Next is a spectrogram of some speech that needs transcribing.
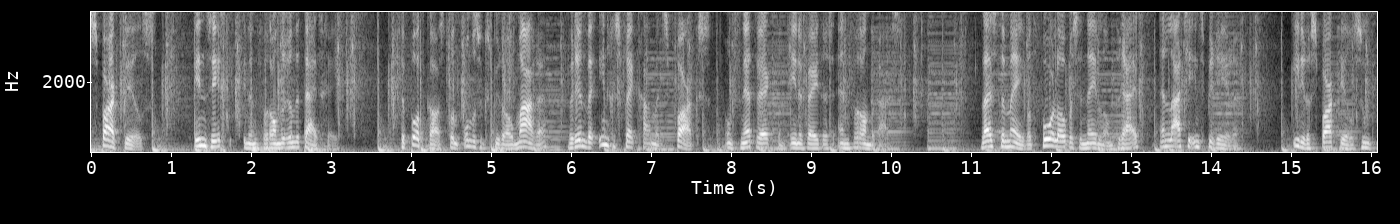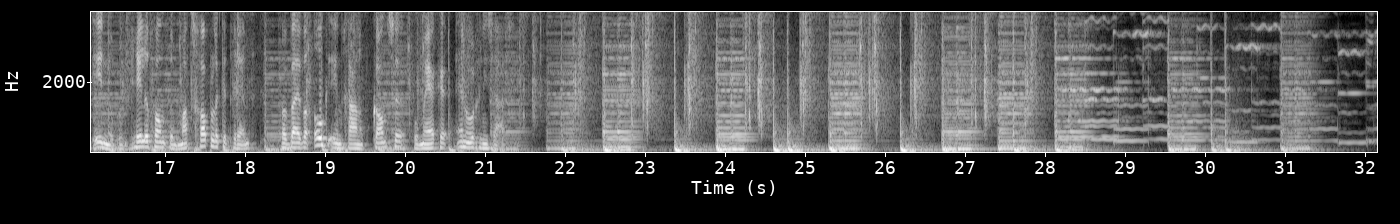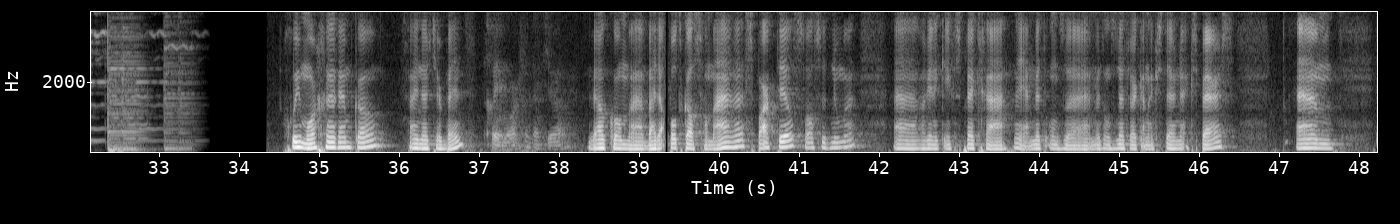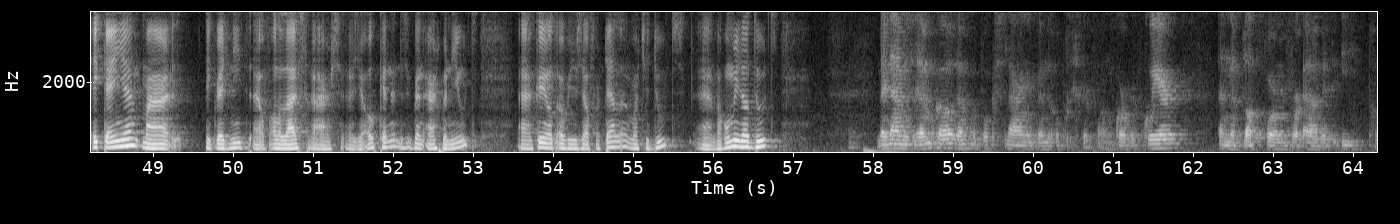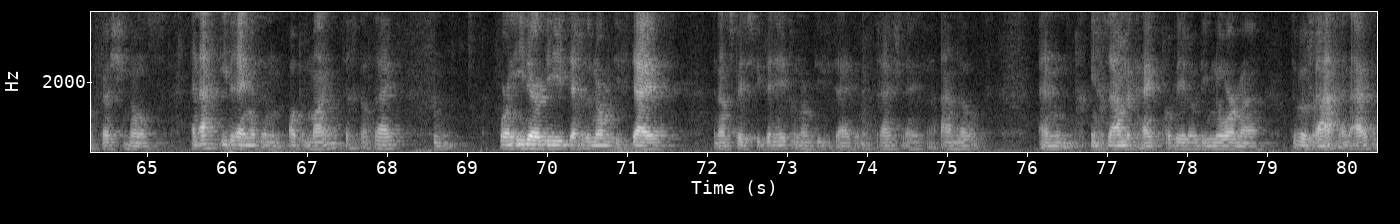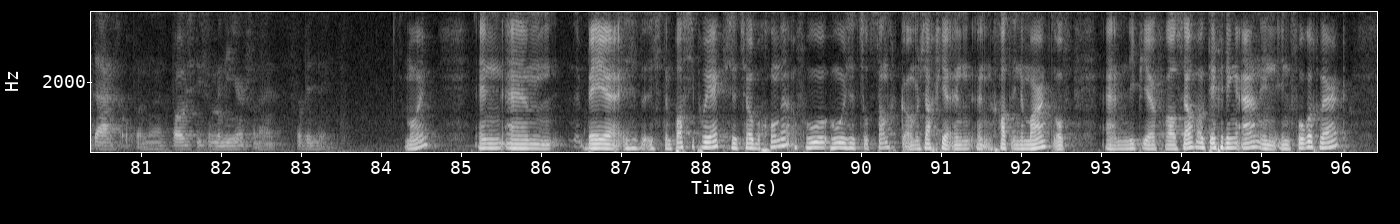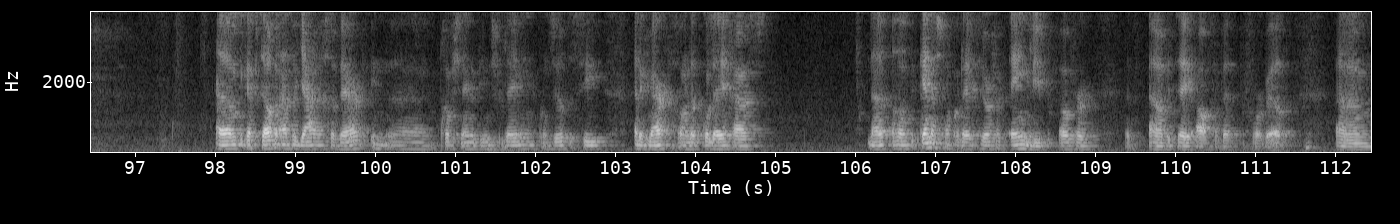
Sparktales. Inzicht in een veranderende tijdsgeest. De podcast van onderzoeksbureau Mare, waarin we in gesprek gaan met Sparks, ons netwerk van innovators en veranderaars. Luister mee wat voorlopers in Nederland drijft en laat je inspireren. Iedere Sparktale zoomt in op een relevante maatschappelijke trend, waarbij we ook ingaan op kansen voor merken en organisaties. Goedemorgen Remco, fijn dat je er bent. Goedemorgen, dankjewel. Welkom uh, bij de podcast van Mare, Sparktales zoals we het noemen. Uh, waarin ik in gesprek ga nou ja, met, onze, met ons netwerk aan externe experts. Um, ik ken je, maar ik weet niet uh, of alle luisteraars je ook kennen, dus ik ben erg benieuwd. kun je wat over jezelf vertellen, wat je doet, waarom je dat doet? Mijn naam is Remco, Remco Bokselaar en ik ben de oprichter van Corporate Queer een platform voor LHBTI professionals. En eigenlijk iedereen met een open mind, zeg ik altijd. Voor een ieder die tegen de normativiteit, en dan specifiek de heteronormativiteit in het bedrijfsleven, aanloopt. En in gezamenlijkheid proberen we die normen te bevragen en uit te dagen op een uh, positieve manier vanuit verbinding. Mooi. En um, is, het, is het een passieproject? Is het zo begonnen? Of hoe, hoe is het tot stand gekomen? Zag je een, een gat in de markt? Of um, liep je vooral zelf ook tegen dingen aan in, in vorig werk? Um, ik heb zelf een aantal jaren gewerkt in de professionele dienstverlening, in consultancy. En ik merkte gewoon dat collega's, nou, althans de kennis van collega's heel erg uiteenliep over het LHBT-alfabet bijvoorbeeld. Um,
